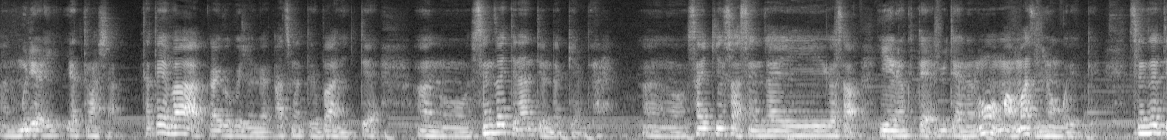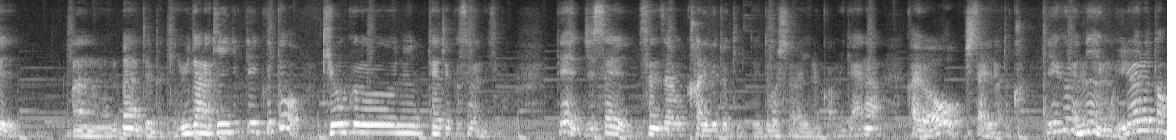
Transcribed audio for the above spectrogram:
あの無理やりやってました。例えば外国人が集まってるバーに行って「あの洗剤って何て言うんだっけ?」みたいな。あの最近さ洗剤がさ言えなくてみたいなのを、まあ、まず日本語で言って。洗剤ってあの何て言うんだっけみたいな聞いていくと記憶に定着するんですよ。で実際洗剤を借りる時ってどうしたらいいのかみたいな会話をしたりだとかっていうふうにもういろいろと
